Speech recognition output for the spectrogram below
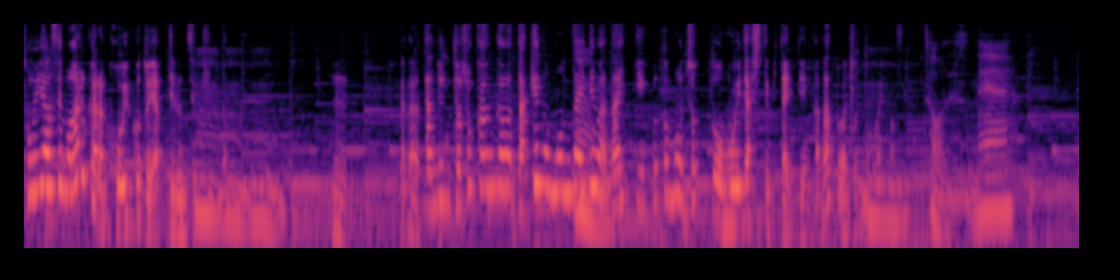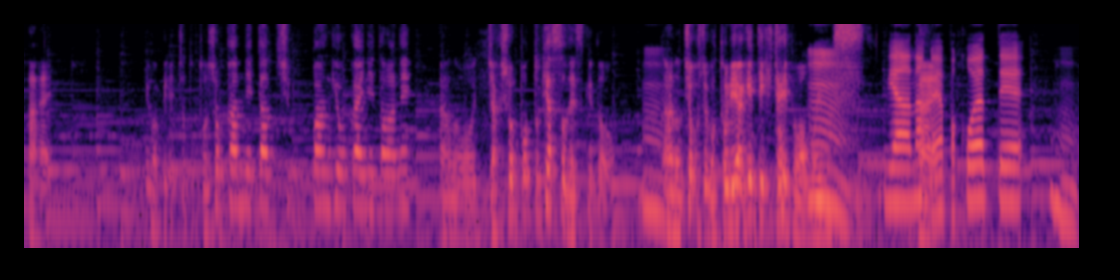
問い合わせもあるからこういうことをやってるんですよきっと、うん。うん。だから単純に図書館側だけの問題ではないっていうこともちょっと思い出しておきたい点かなとはちょっと思います、うん。そうですね。はいというわけでちょっと図書館ネタ出版業界ネタはねあの弱小ポッドキャストですけど、うん。あのちょこちょこ取り上げていきたいとは思います、うん。いやーなんはい。かやっぱこうやって、うん、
